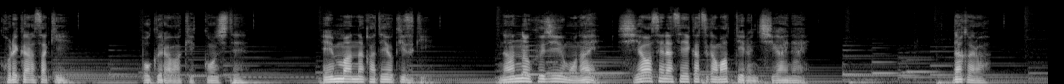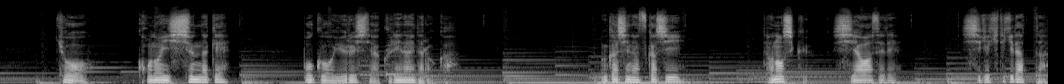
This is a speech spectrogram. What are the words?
これから先僕らは結婚して円満な家庭を築き何の不自由もない幸せな生活が待っているに違いない。だから今日この一瞬だけ僕を許してはくれないだろうか。昔懐かしい楽しく幸せで刺激的だった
